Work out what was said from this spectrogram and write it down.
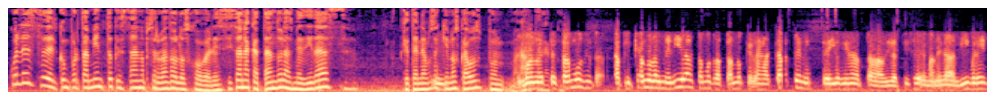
¿Cuál es el comportamiento que están observando los jóvenes? ¿Si están acatando las medidas que tenemos aquí en Los Cabos? bueno, este, estamos aplicando las medidas, estamos tratando que las acaten, este, ellos vienen a divertirse de manera libre,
